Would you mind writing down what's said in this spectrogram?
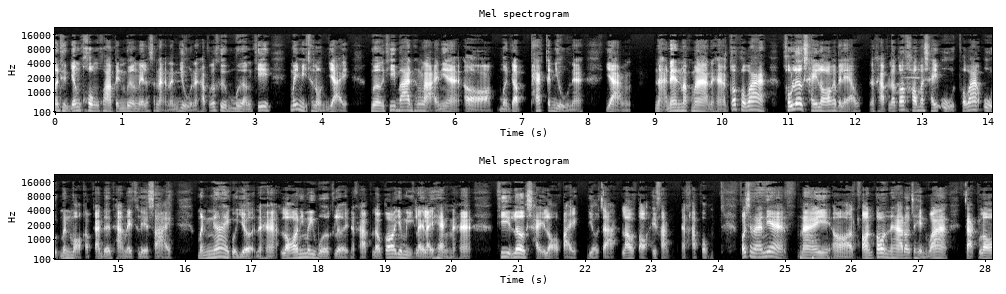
มันถึงยังคงความเป็นเมืองในลักษณะนั้นอยู่นะครับ ก็คือเมืองที่ไม่มีถนนใหญ่ เมืองที่บ้านทั้งหลายเนี่ยเออเหมือนกับแพ็กกันอยู่นะอย่าง หนาแน่นมากๆนะฮะก็เพราะว่าเขาเลิกใช้ล้อกันไปแล้วนะครับแล้วก็เขามาใช้อูฐ เพราะว่าอูฐมันเหมาะกับการเดินทางในทะเลทราย มันง่ายกว่าเยอะนะฮะล้อนี่ไม่ work เลยนะครับแล้วก็ยังมีอีกหลาย ๆ แห่งนะฮะที่เลิกใช้ล้อไป เดี๋ยวจะเล่าต่อให้ฟังนะครับผมเพราะฉะนั้นเนี่ยในออตอนต้นนะฮะเราจะเห็นว่าจากล้อ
